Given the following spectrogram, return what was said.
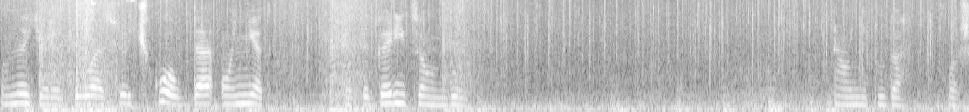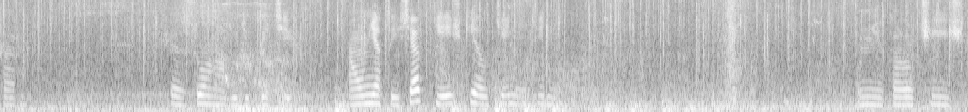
Он эти разбивает сверчков, да? О, нет. Это горится он дом. А он не туда, лошара. Сейчас зона будет идти. А у меня-то есть аптечки, а у тебя нет видно. Он мне, короче, ищет.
